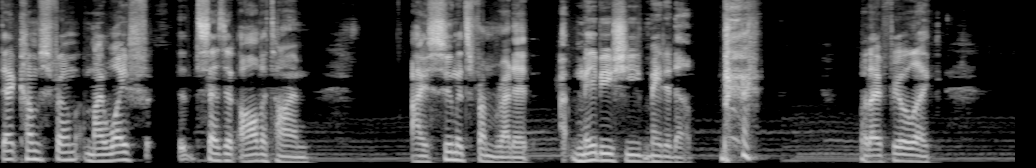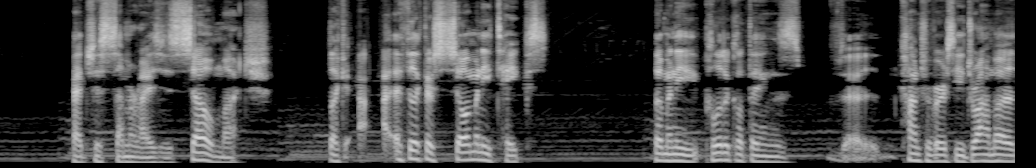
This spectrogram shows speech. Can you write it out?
that comes from. My wife says it all the time. I assume it's from Reddit. Maybe she made it up. but I feel like that just summarizes so much. Like, I, I feel like there's so many takes, so many political things, uh, controversy, drama,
